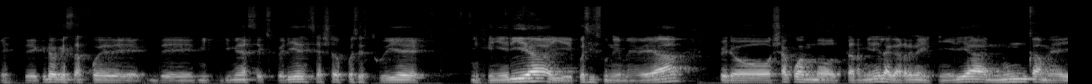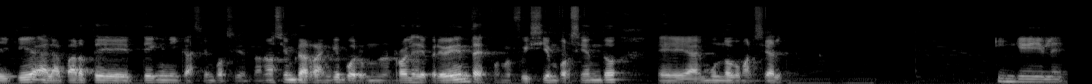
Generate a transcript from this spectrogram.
Este, creo que esa fue de, de mis primeras experiencias. Yo después estudié ingeniería y después hice un MBA pero ya cuando terminé la carrera de ingeniería nunca me dediqué a la parte técnica 100%, ¿no? Siempre arranqué por roles de preventa, después me fui 100% eh, al mundo comercial. Increíble.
